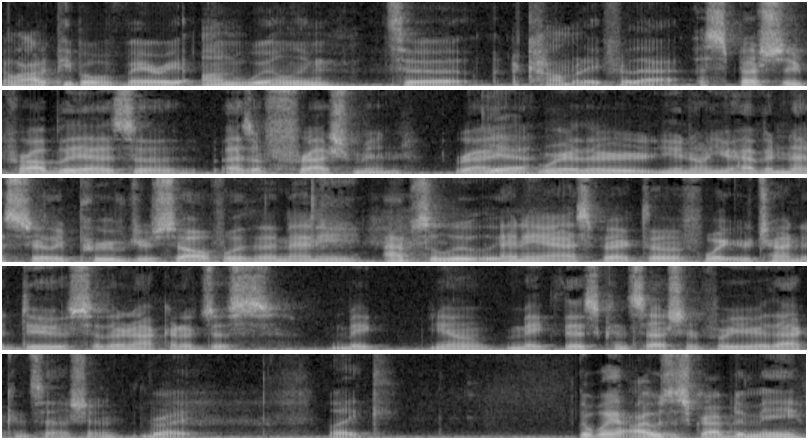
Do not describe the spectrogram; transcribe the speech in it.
a lot of people were very unwilling to accommodate for that. especially probably as a as a freshman, right? Yeah. Where they're you know, you haven't necessarily proved yourself within any Absolutely. any aspect of what you're trying to do, so they're not going to just make you know make this concession for you or that concession. right. Like the way I was described to me,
